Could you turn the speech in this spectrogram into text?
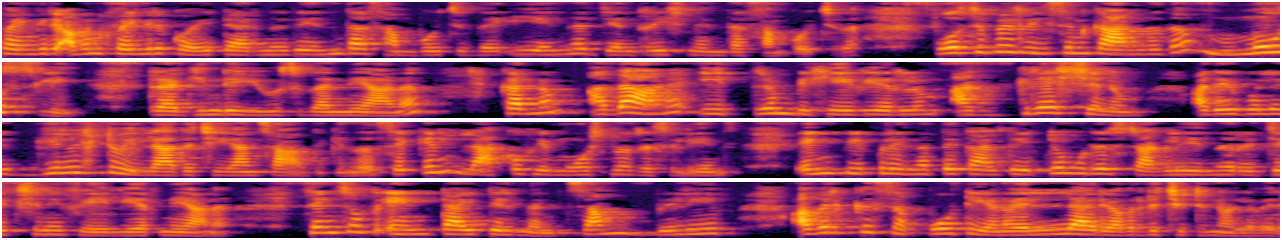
ഭയങ്കര അവൻ ഭയങ്കര ക്വയറ്റ് ആയിരുന്നു. ഇത് എന്താ സംഭവിച്ചത്? ഈ എന്ന ജനറേഷൻ എന്താ സംഭവിച്ചത്? പോസിബിൾ റീസൺ കാണുന്നത് മോസ്റ്റ്ലി ഡ്രഗിന്റെ യൂസ് തന്നെയാണ്. കാരണം അതാണ് ഇത്തരം ബിഹേവിയറിലും അഗ്രഷനും അതേപോലെ ഗിൽട്ടും ഇല്ലാതെ ചെയ്യാൻ സാധിക്കുന്നത്. Second lack of emotional resilience young people ഇന്നത്തെ കാലത്ത് ഏറ്റവും കൂടുതൽ സ്ട്രഗിൾ ചെയ്യുന്ന റിജക്ഷനെ ഫെയിലിയറിനെയാണ് sense of entitlement some believe അവർക്ക് സപ്പോർട്ട് ചെയ്യണം. എല്ലാവരും അവരുടെ ചുറ്റിനുള്ളവർ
